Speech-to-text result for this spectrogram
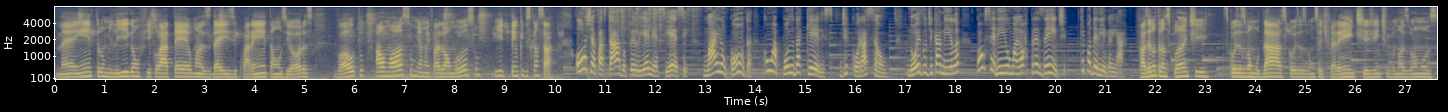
né? Entro, me ligam, fico lá até umas 10h40, 11 horas, volto, almoço, minha mãe faz o almoço e tenho que descansar. Hoje afastado pelo INSS, Mylon conta com o apoio daqueles de coração. Noivo de Camila, qual seria o maior presente que poderia ganhar? Fazendo o transplante, as coisas vão mudar, as coisas vão ser diferentes, a gente, nós vamos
